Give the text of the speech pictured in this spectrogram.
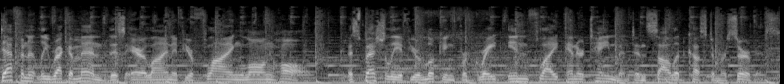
definitely recommend this airline if you're flying long haul, especially if you're looking for great in-flight entertainment and solid customer service.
